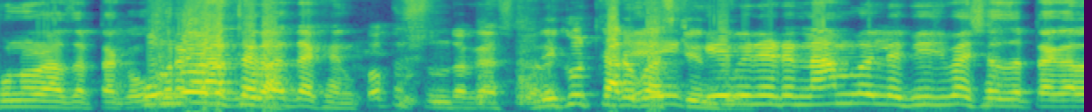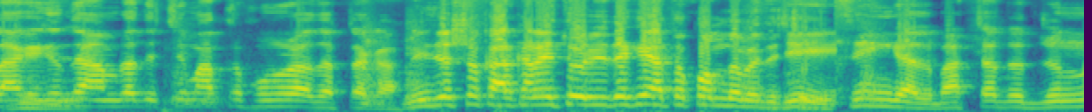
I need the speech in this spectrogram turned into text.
পনেরো হাজার টাকা। উপরে 15,000 দেখেন কত সুন্দর কাজ করে। নিখুঁত কারুকাজ কিন্তু। ক্যাবিনেটের নাম লইলে বিশ বাইশ হাজার টাকা লাগে কিন্তু আমরা দিচ্ছি মাত্র পনেরো হাজার টাকা। নিজস্ব কারখানায় তৈরি দেখে এত কম দামে দিচ্ছে সিঙ্গেল বাচ্চাদের জন্য।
